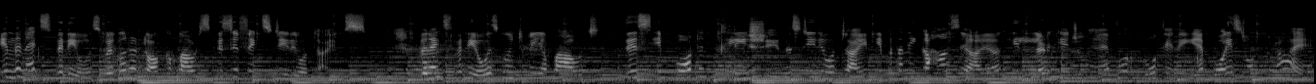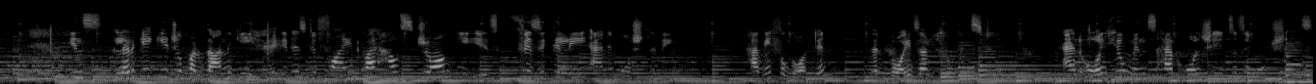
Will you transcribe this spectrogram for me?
In the next videos, we're going to talk about specific stereotypes. The next video is going to be about this important cliche, the stereotype, ये पता नहीं कहाँ से आया कि लड़के जो हैं वो रोते नहीं हैं, boys don't cry. इन लड़के की जो मर्दानगी है, it is defined by how strong he is physically and emotionally. Have we forgotten that boys are humans too? And all humans have all shades of emotions.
